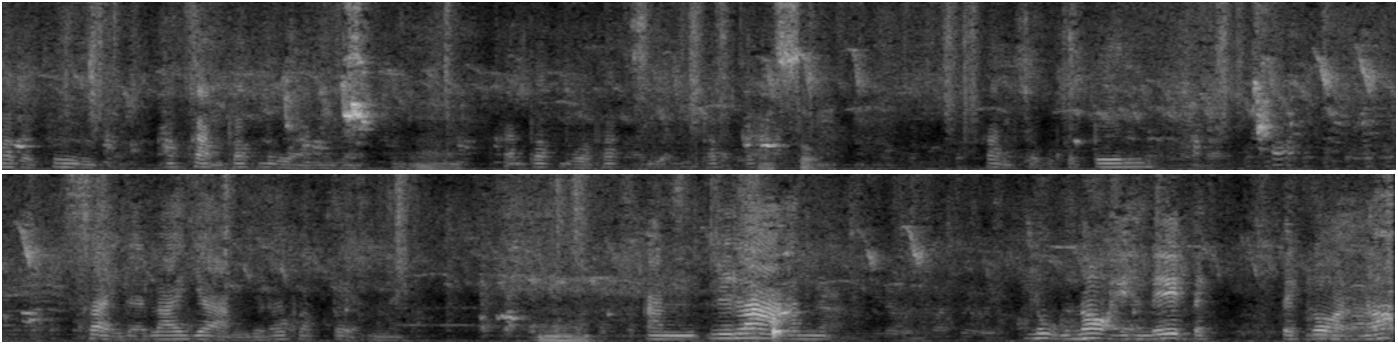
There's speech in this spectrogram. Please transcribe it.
มาก็คือเอาขั้นผักบัวนี่แหละอืมขั้นผักบัวผักเสียนผักกาขั้นดสมขั้นสมก็เป็น ใส่ได้หลายอย่างอยู่แล้วผักแป้งนี่ อืมอันเวลาอันลูกน้อยอันนี้แต่แต่ก่อนเนาะ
